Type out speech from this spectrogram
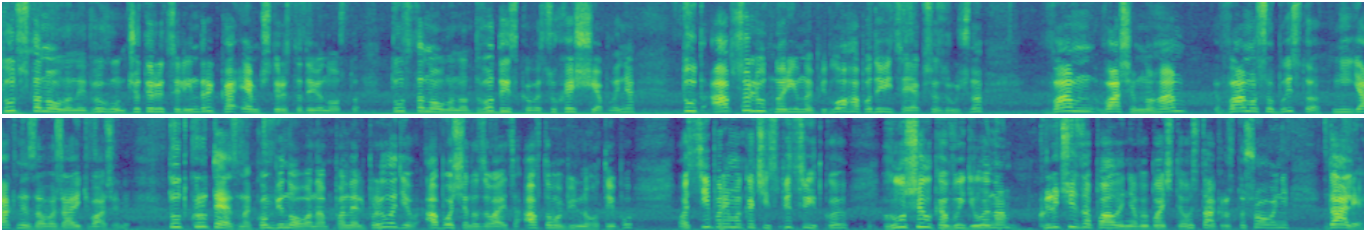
Тут встановлений двигун 4 циліндри КМ490. Тут встановлено дводискове сухе щеплення. Тут абсолютно рівна підлога. Подивіться, як все зручно. Вам, вашим ногам, вам особисто ніяк не заважають важелі. Тут крутезна комбінована панель приладів, або ще називається автомобільного типу. Ось ці перемикачі з підсвіткою, глушилка виділена, ключі запалення, ви бачите, ось так розташовані. Далі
